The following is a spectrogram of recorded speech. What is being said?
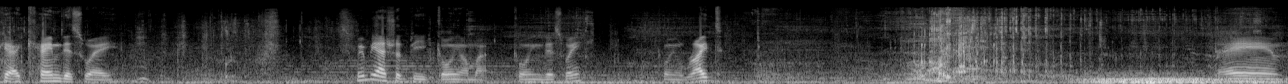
Okay, I came this way. Maybe I should be going on my going this way. Going right. Damn.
